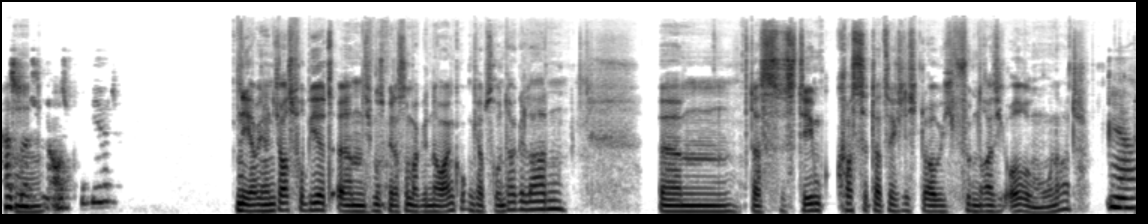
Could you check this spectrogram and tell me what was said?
Hast du das Mhm. schon ausprobiert? Nee, habe ich noch nicht ausprobiert. Ähm, ich muss mir das nochmal genau angucken. Ich habe es runtergeladen. Ähm, das System kostet tatsächlich, glaube ich, 35 Euro im Monat. Ja.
